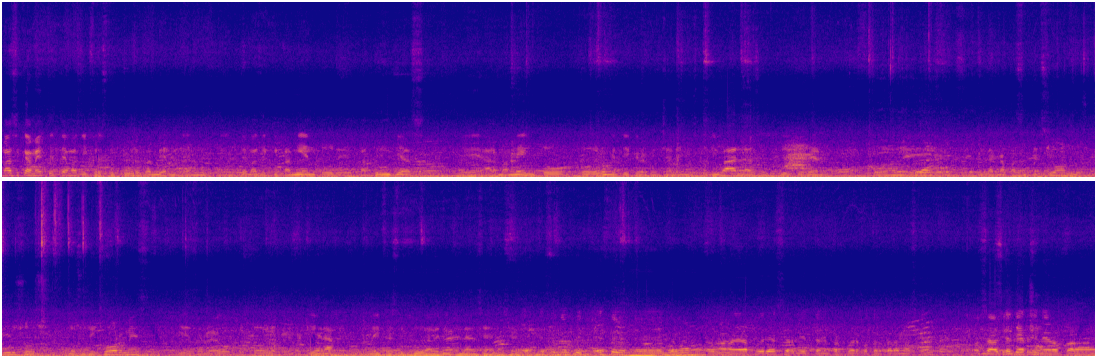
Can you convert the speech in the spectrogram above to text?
Básicamente en temas de infraestructura también, en, temas de equipamiento, de patrullas, eh, armamento, todo lo que tiene que ver con chalecos balas, lo que tiene que ver con eh, la capacitación, los cursos, los uniformes y desde luego pues, todo lo que requiera la infraestructura de vigilancia de la ciudad. ¿Esto, eh, de, alguna, manera podría servir también para poder contratar a más gente? O sea, tener dinero para...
